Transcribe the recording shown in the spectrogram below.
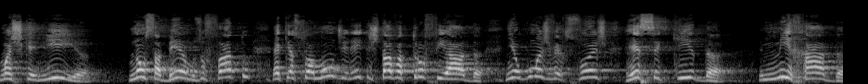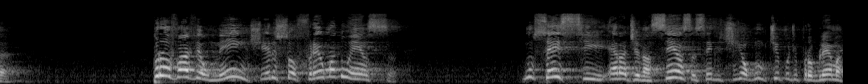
uma isquemia, não sabemos. O fato é que a sua mão direita estava atrofiada, em algumas versões ressequida, mirrada. Provavelmente ele sofreu uma doença. Não sei se era de nascença, se ele tinha algum tipo de problema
